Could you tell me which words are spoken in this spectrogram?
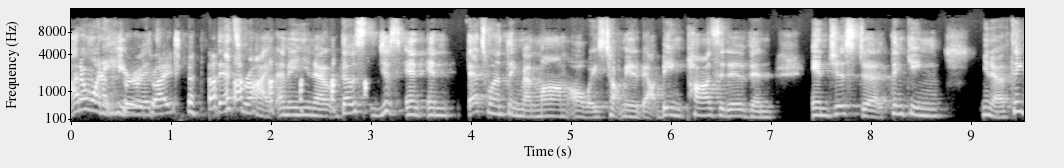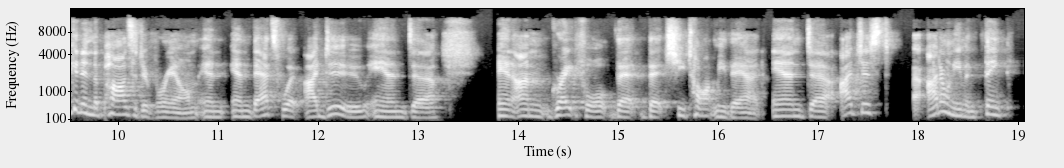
I don't want to hear it. Right. that's right. I mean, you know, those just, and, and that's one thing my mom always taught me about being positive and, and just uh, thinking, you know, thinking in the positive realm. And, and that's what I do. And, uh, and I'm grateful that that she taught me that. And uh, I just I don't even think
